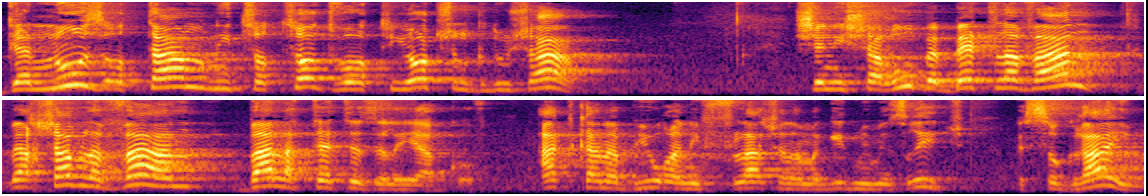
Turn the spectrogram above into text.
גנוז אותם ניצוצות ואותיות של קדושה שנשארו בבית לבן ועכשיו לבן בא לתת את זה ליעקב. עד כאן הביור הנפלא של המגיד ממזריץ' בסוגריים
